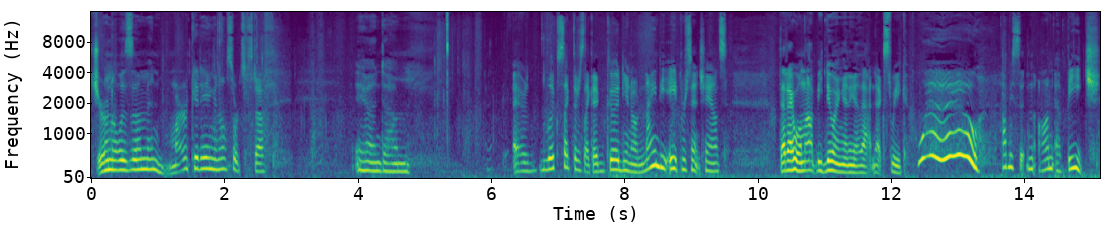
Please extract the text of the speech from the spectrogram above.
journalism and marketing and all sorts of stuff. And um, it looks like there's like a good, you know, 98% chance that I will not be doing any of that next week. Woo! I'll be sitting on a beach.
